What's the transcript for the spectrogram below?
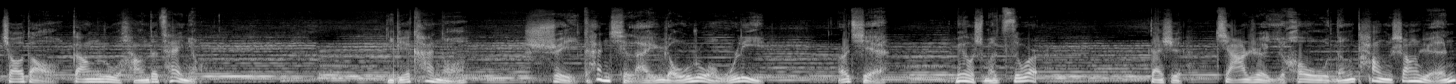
教导刚入行的菜鸟：你别看哦，水看起来柔弱无力。而且没有什么滋味儿，但是加热以后能烫伤人，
